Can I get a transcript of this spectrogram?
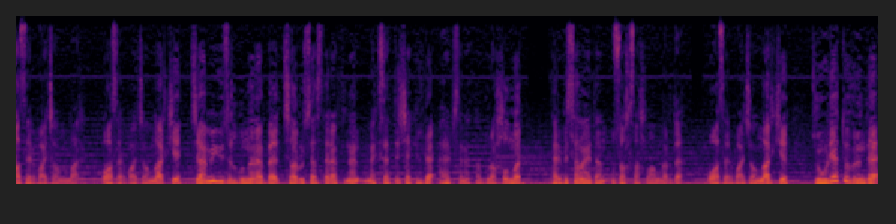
Azərbaycanlılar. O Azərbaycanlılar ki, cəmi 100 il bundan əvvəl Çar Rusiyası tərəfindən məqsədli şəkildə hərb sənətinə buraxılmır, hərbi sənayedən uzaq saxlanılırdı. O Azərbaycanlılar ki, Cumhuriyyət dövründə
